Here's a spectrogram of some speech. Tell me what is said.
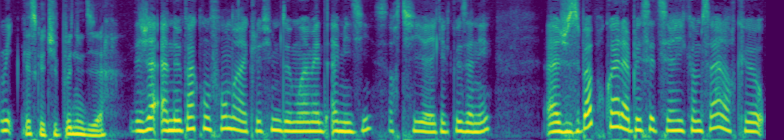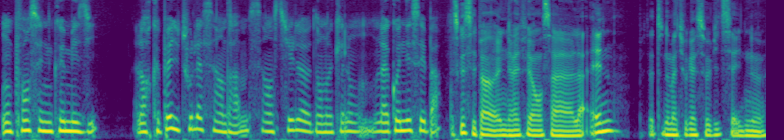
Oui. Qu'est-ce que tu peux nous dire? Déjà, à ne pas confondre avec le film de Mohamed Hamidi, sorti il y a quelques années. Euh, je sais pas pourquoi elle a appelé cette série comme ça, alors qu'on pense à une comédie. Alors que pas du tout, là, c'est un drame. C'est un style dans lequel on la connaissait pas. Est-ce que c'est pas une référence à la haine? Peut-être de Mathieu Kassovitz, c'est une,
